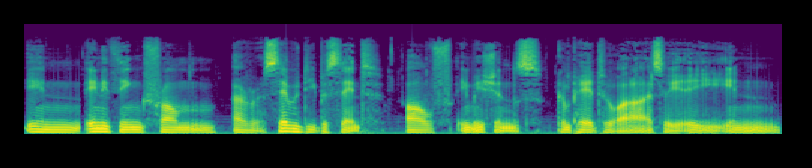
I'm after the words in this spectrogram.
in anything from seventy percent of emissions compared to ICE in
